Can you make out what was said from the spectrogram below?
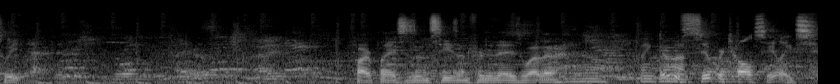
Sweet. Fireplace is in season for today's weather. Oh, thank Ooh, God. super tall ceilings.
